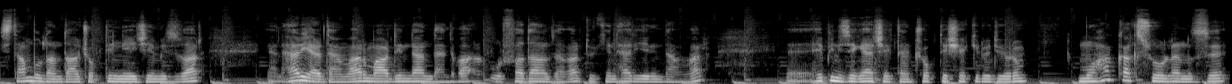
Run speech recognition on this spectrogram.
İstanbul'dan daha çok dinleyeceğimiz var. Yani her yerden var. Mardin'den de var. Urfa'dan da var. Türkiye'nin her yerinden var. Ee, hepinize gerçekten çok teşekkür ediyorum. Muhakkak sorularınızı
